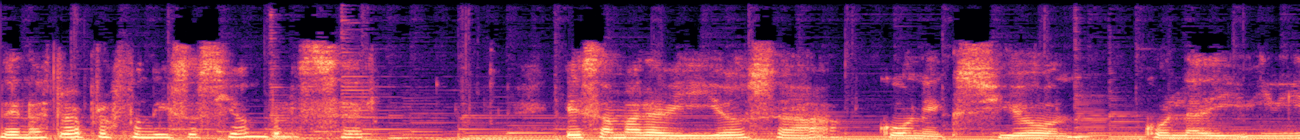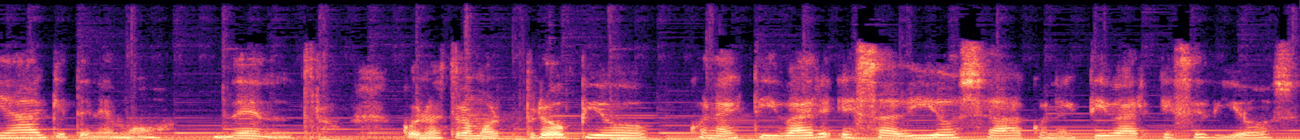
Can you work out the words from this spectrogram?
de nuestra profundización del ser, esa maravillosa conexión con la divinidad que tenemos dentro, con nuestro amor propio, con activar esa diosa, con activar ese Dios,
